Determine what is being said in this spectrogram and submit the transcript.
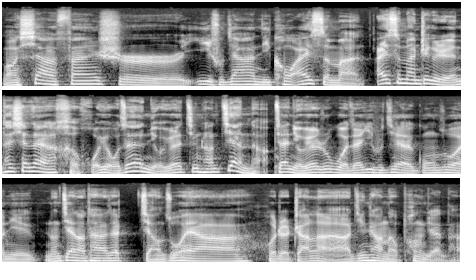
往下翻是艺术家尼寇艾森曼。艾森曼这个人，他现在很活跃。我在纽约经常见他。在纽约，如果在艺术界工作，你能见到他在讲座呀或者展览啊，经常能碰见他。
